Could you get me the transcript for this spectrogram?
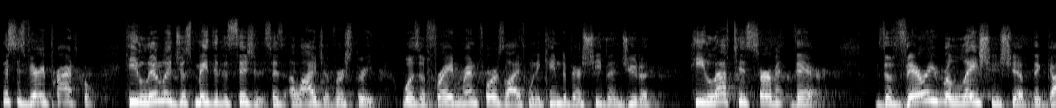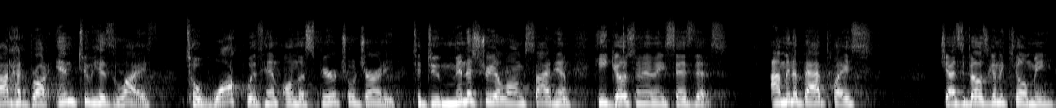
This is very practical. He literally just made the decision. It says Elijah, verse three, was afraid and ran for his life when he came to Beersheba in Judah. He left his servant there. The very relationship that God had brought into his life to walk with him on the spiritual journey, to do ministry alongside him, he goes to him and he says this I'm in a bad place. Jezebel's gonna kill me.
